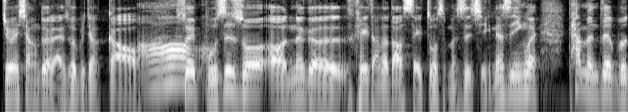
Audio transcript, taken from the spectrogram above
就会相对来说比较高哦。所以不是说哦、呃、那个可以找得到谁做什么事情，那是因为他们这部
